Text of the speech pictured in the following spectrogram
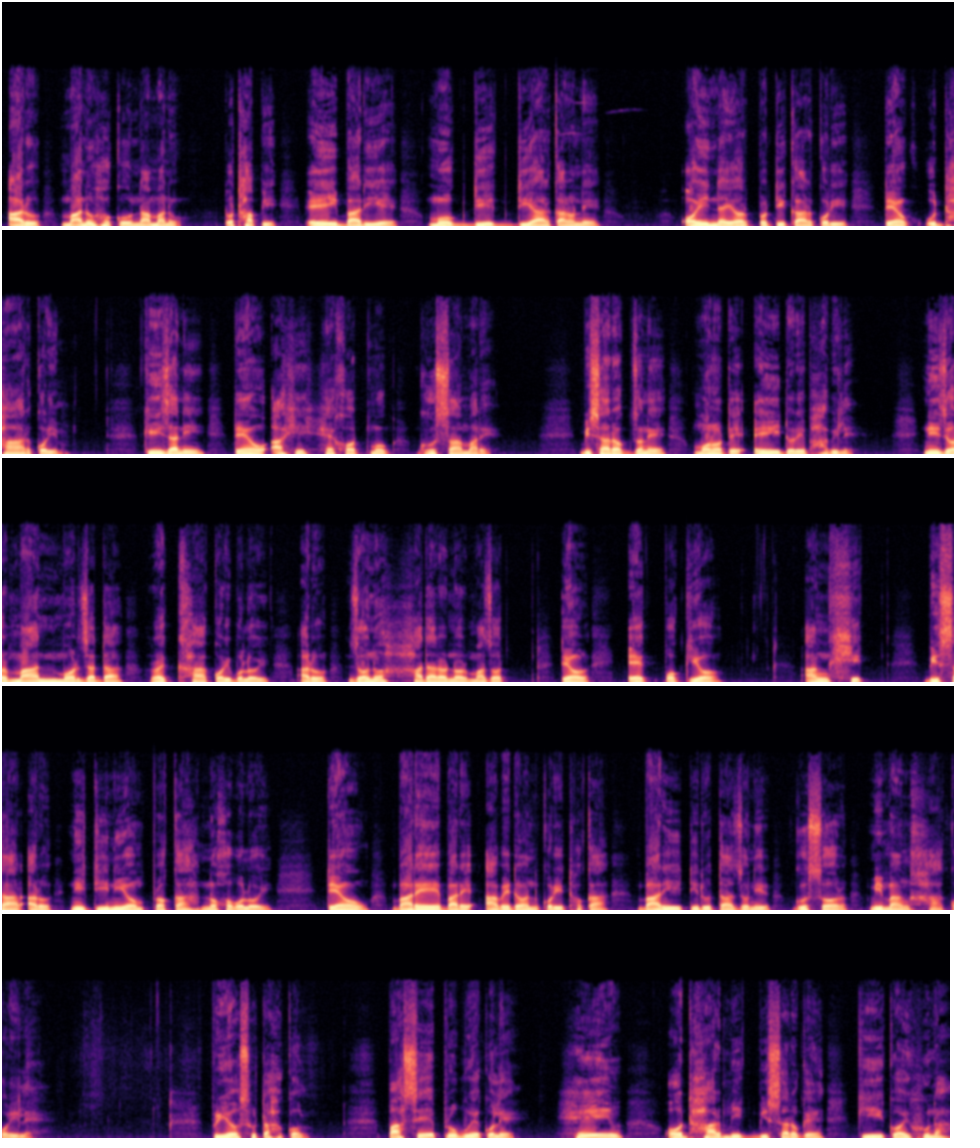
আৰু মানুহকো নামানো তথাপি এই বাৰীয়ে মোক দিগ দিয়াৰ কাৰণে অন্যায়ৰ প্ৰতিকাৰ কৰি তেওঁক উদ্ধাৰ কৰিম। কি জানি তেওঁ আহি শেষত মোক ঘোচা মাৰে। বিচাৰকজনে মনতে এইদৰে ভাবিলে নিজৰ মান মৰ্যাদা ৰক্ষা কৰিবলৈ আৰু জনসাধাৰণৰ মাজত তেওঁৰ একপকীয় আংশিক বিচাৰ আৰু নীতি নিয়ম প্ৰকাশ নহ'বলৈ তেওঁ বাৰে বাৰে আবেদন কৰি থকা বাৰী তিৰোতাজনীৰ গোচৰ মীমাংসা কৰিলে। প্ৰিয় শ্ৰোতাসকল পাছে প্ৰভুৱে ক'লে সেই অধাৰ্মিক বিচাৰকে কি কয় শুনা?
